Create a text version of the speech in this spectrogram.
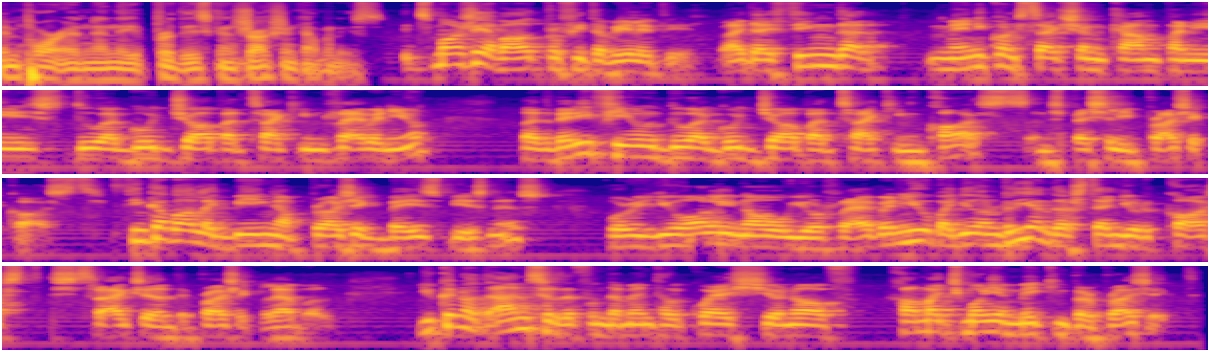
important in the, for these construction companies? It's mostly about profitability, right? I think that many construction companies do a good job at tracking revenue, but very few do a good job at tracking costs and especially project costs. Think about like being a project based business where you only know your revenue, but you don't really understand your cost structure at the project level. You cannot answer the fundamental question of how much money I'm making per project.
